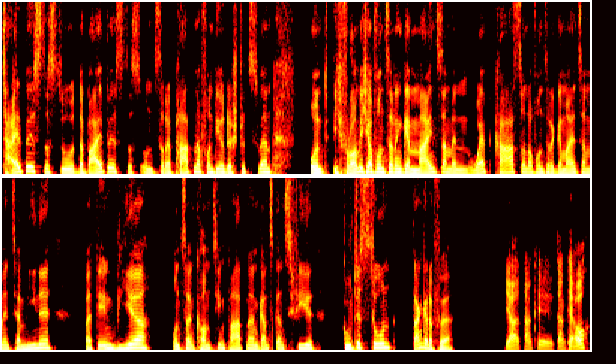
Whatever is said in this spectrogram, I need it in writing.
Teil bist, dass du dabei bist, dass unsere Partner von dir unterstützt werden. Und ich freue mich auf unseren gemeinsamen Webcast und auf unsere gemeinsamen Termine, bei denen wir unseren Comteam-Partnern ganz, ganz viel Gutes tun. Danke dafür. Ja, danke, danke auch.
